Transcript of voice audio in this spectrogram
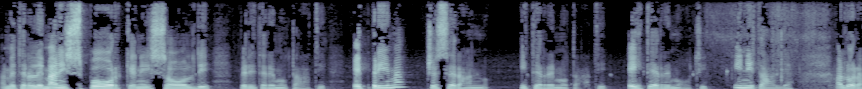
a mettere le mani sporche nei soldi per i terremotati e prima cesseranno i terremotati e i terremoti in Italia. Allora,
